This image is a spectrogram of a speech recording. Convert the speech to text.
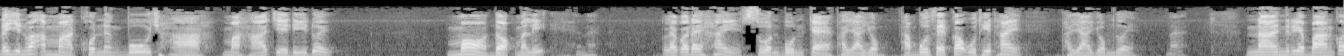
ได้ยินว่าอมาตคนหนึ่งบูชามหาเจดีย์ด้วย หม้อดอกมะลินะแล้วก็ได้ให้ส่วนบุญแก่พญายมทำบุญเสร็จก็อุทิศให้พญายมด้วยนะ นายนิยบาลก็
